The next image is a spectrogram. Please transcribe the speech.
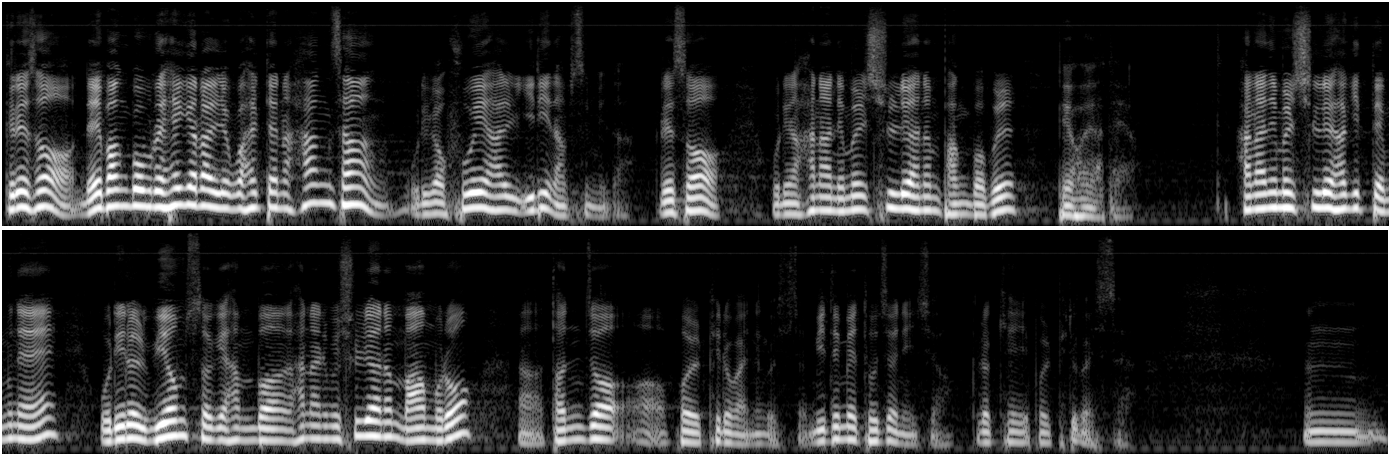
그래서 내 방법으로 해결하려고 할 때는 항상 우리가 후회할 일이 남습니다. 그래서 우리는 하나님을 신뢰하는 방법을 배워야 돼요. 하나님을 신뢰하기 때문에 우리를 위험 속에 한번 하나님을 신뢰하는 마음으로 어, 던져 어, 볼 필요가 있는 것이죠. 믿음의 도전이죠. 그렇게 볼 필요가 있어요. 음,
